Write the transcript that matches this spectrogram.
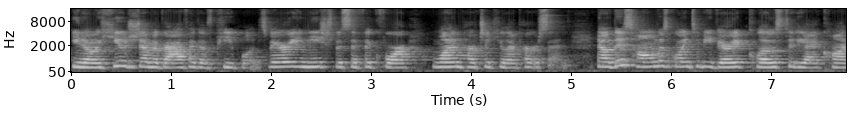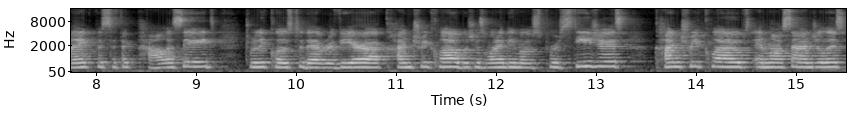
you know a huge demographic of people. It's very niche specific for one particular person. Now this home is going to be very close to the iconic pacific palisades it's really close to the riviera country club which is one of the most prestigious country clubs in los angeles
